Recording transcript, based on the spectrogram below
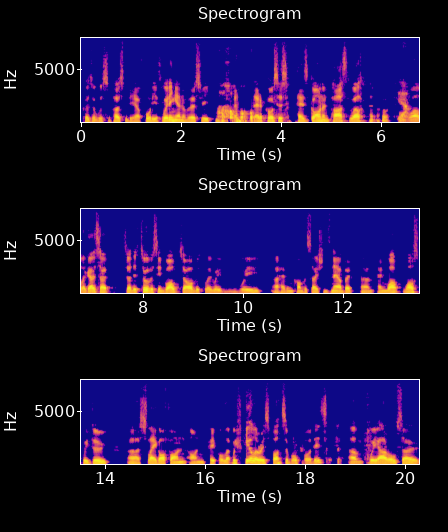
because it was supposed to be our 40th wedding anniversary. Oh. That, that, of course has, has gone and passed well yeah. a while ago. So, so there's two of us involved. So obviously we, we are having conversations now, but, um, and while, whilst we do uh, slag off on on people that we feel are responsible for this. Um, we are also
